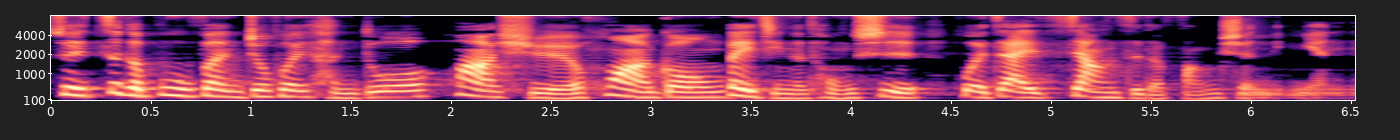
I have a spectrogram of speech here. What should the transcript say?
所以这个部分就会很多化学、化工背景的同事会在这样子的 function 里面。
